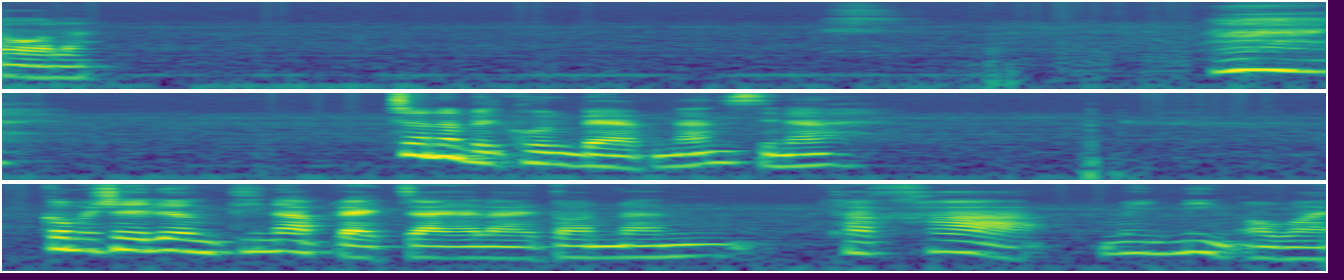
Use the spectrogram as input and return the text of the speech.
ต่อล่ะเฮ้ย เจ้านั่นเป็นคนแบบนั้นสินะ ก็ไม่ใช่เรื่องที่น่าแปลกใจอะไรตอนนั้น ถ้าข้าไม่นิ่งเอาไว้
